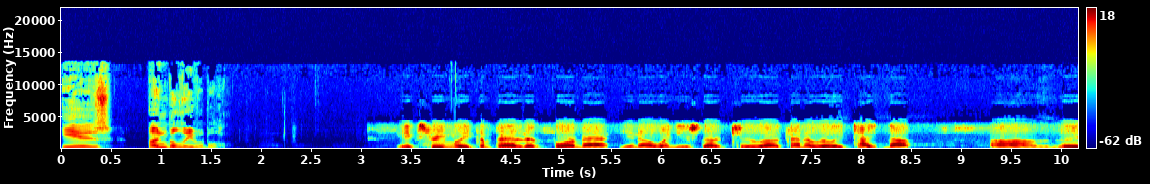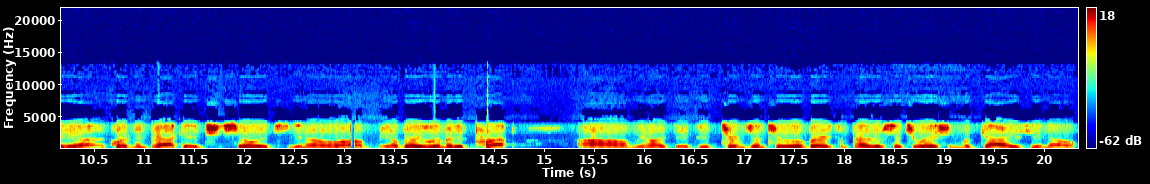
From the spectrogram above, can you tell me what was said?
is unbelievable. Extremely competitive format. You know, when you start to uh, kind of really tighten up uh, the uh, equipment package, so it's you know uh, you know very limited prep. Um, you know, it, it, it turns into a very competitive situation with guys, you know,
